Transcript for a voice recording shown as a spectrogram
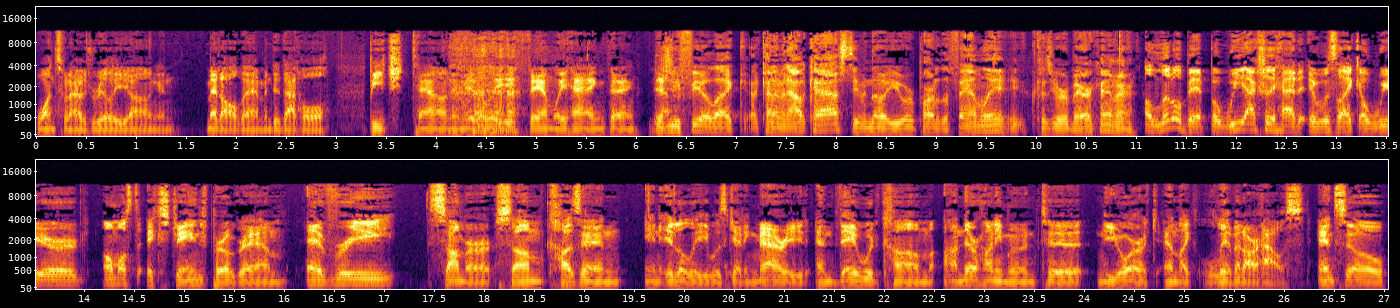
once when I was really young, and met all them and did that whole beach town in Italy family hang thing. Did you feel like a, kind of an outcast, even though you were part of the family because you were American, or A little bit, but we actually had it was like a weird, almost exchange program. Every summer, some cousin in Italy was getting married, and they would come on their honeymoon to New York and like live at our house. And so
